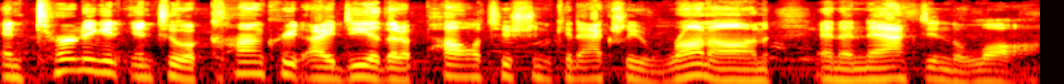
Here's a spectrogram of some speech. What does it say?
and turning it into a concrete idea that a politician can actually run on and enact into law.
